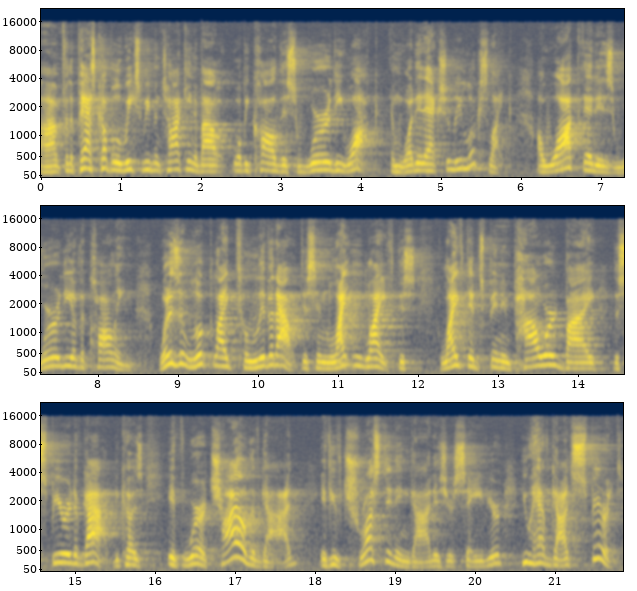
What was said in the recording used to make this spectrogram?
Um, for the past couple of weeks, we've been talking about what we call this worthy walk and what it actually looks like. A walk that is worthy of the calling. What does it look like to live it out? This enlightened life, this life that's been empowered by the Spirit of God. Because if we're a child of God, if you've trusted in God as your Savior, you have God's Spirit.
